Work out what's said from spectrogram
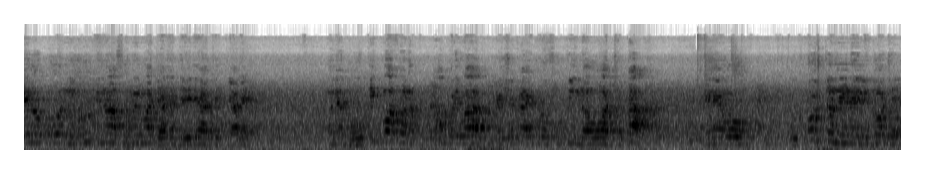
એ લોકો નિવૃત્તિના સમયમાં જ્યારે જઈ રહ્યા છે ત્યારે. અને ભૌતિકમાં પણ આ પરિવાર કહી શકાય એટલો સુખી ન હોવા છતાં એણે એવો ઉત્કૃષ્ટ નિર્ણય લીધો છે.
